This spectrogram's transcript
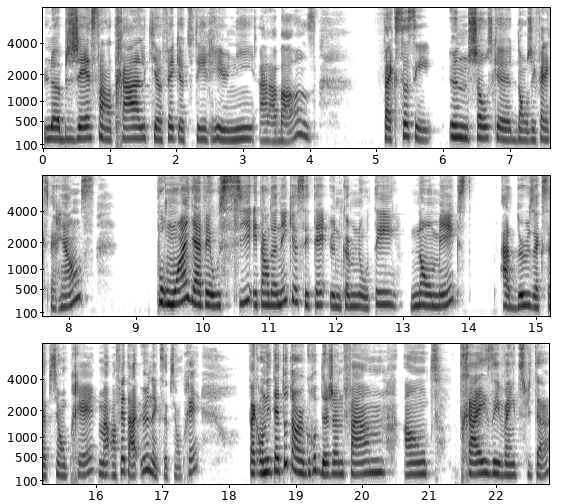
l'objet central qui a fait que tu t'es réuni à la base. Fait que ça, c'est une chose que dont j'ai fait l'expérience pour moi, il y avait aussi, étant donné que c'était une communauté non mixte, à deux exceptions près, mais en fait à une exception près, fait qu'on était tout un groupe de jeunes femmes entre 13 et 28 ans.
